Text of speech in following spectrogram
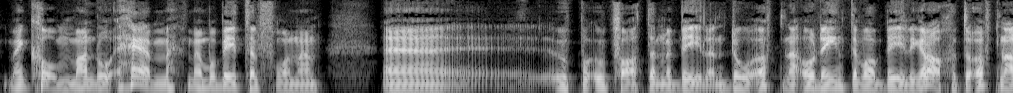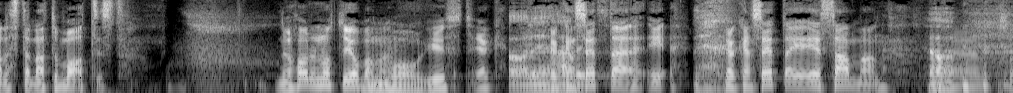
Men kom man då hem med mobiltelefonen eh, upp på uppfarten med bilen. Då öppna, och det inte var en bil i garaget. Då öppnades den automatiskt. Nu har du något att jobba med. Magiskt. Jag, Ja, det är jag, kan, sätta, er- jag kan sätta er samman. Ja. Eh, så.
